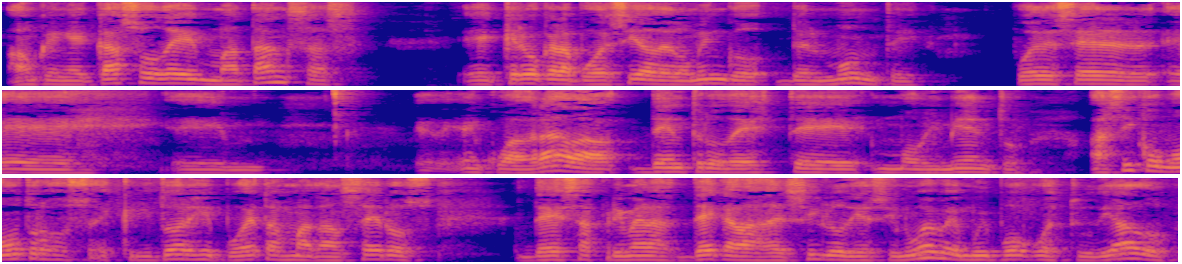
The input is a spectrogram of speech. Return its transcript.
aunque en el caso de Matanzas, eh, creo que la poesía de Domingo del Monte puede ser eh, em, encuadrada dentro de este movimiento así como otros escritores y poetas matanceros de esas primeras décadas del siglo XIX, muy poco estudiados,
